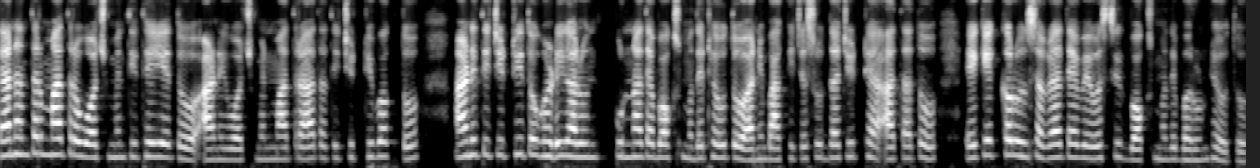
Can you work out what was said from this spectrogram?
त्यानंतर मात्र वॉचमॅन तिथे येतो आणि वॉचमॅन मात्र आता ती चिठ्ठी बघतो आणि ती चिठ्ठी तो घडी घालून पुन्हा त्या बॉक्समध्ये ठेवतो आणि बाकीच्या सुद्धा चिठ्ठ्या आता तो एक एक करून सगळ्या त्या व्यवस्थित बॉक्समध्ये भरून ठेवतो.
